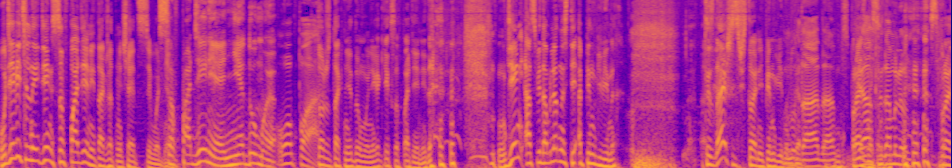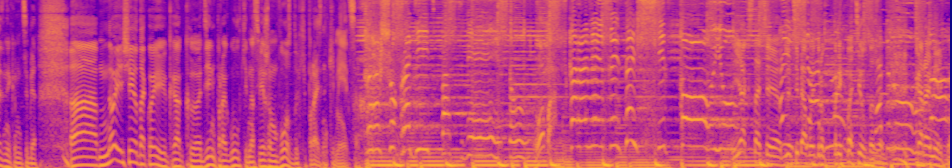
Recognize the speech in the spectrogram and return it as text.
Удивительный день совпадений также отмечается сегодня. Совпадение, не думаю. Опа. Тоже так не думаю, никаких совпадений, да. День осведомленности о пингвинах. Ты знаешь о существовании пингвинов? Ну да, да. С Я праздником. осведомлен. С праздником тебя. А, но еще такой, как день прогулки на свежем воздухе праздник имеется. Хорошо бродить по свету Опа! С карамелькой за щекою Я, кстати, для тебя, мой друг, прихватил тоже карамельку.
